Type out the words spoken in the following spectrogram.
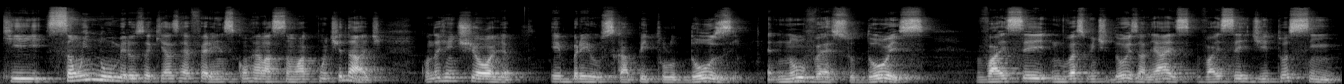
que são inúmeros aqui as referências com relação à quantidade. Quando a gente olha Hebreus capítulo 12, no verso 2, vai ser, no verso 22, aliás, vai ser dito assim:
